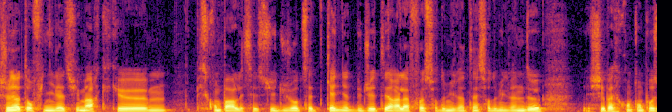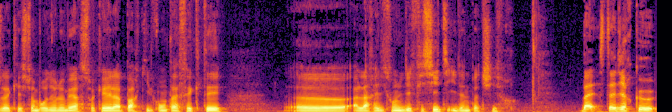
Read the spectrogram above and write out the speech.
Je note, on finit là-dessus, Marc, que puisqu'on parle, c'est celui du jour de cette cagnotte budgétaire à la fois sur 2021 et sur 2022. Je ne sais pas quand on pose la question à Bruno Le Maire sur quelle est la part qu'il compte affecter euh, à la réduction du déficit, il ne donne pas de chiffres. Bah, C'est-à-dire que.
